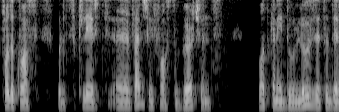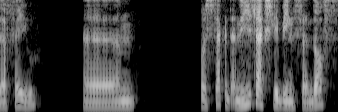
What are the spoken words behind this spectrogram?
for the cross, but it's cleared uh, eventually falls to Bertrand. What can he do? Lose it to Deulofeu um, for a second, and he's actually being sent off.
